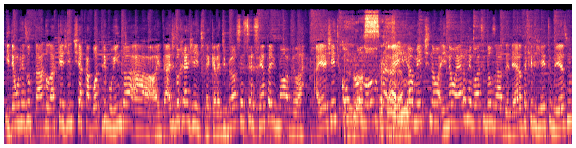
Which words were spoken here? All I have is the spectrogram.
e deu um resultado lá que a gente acabou atribuindo a, a, a idade do reagente, né? Que era de 1969 lá. Aí a gente comprou Nossa, um novo pra caramba. ver e realmente não, e não era o negócio do usado, ele era daquele jeito mesmo.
